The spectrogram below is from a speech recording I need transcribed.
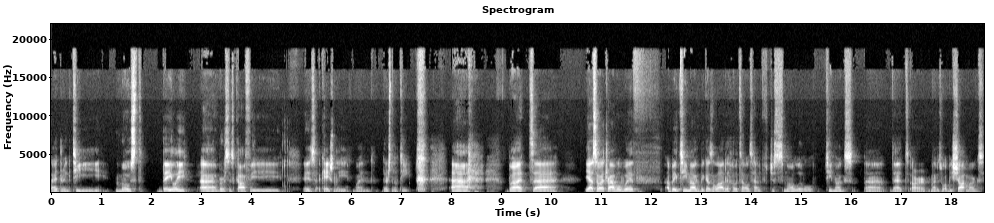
I drink tea most daily uh, versus coffee is occasionally when there's no tea. uh, but uh, yeah, so I travel with a big tea mug because a lot of hotels have just small little tea mugs uh, that are might as well be shot mugs.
